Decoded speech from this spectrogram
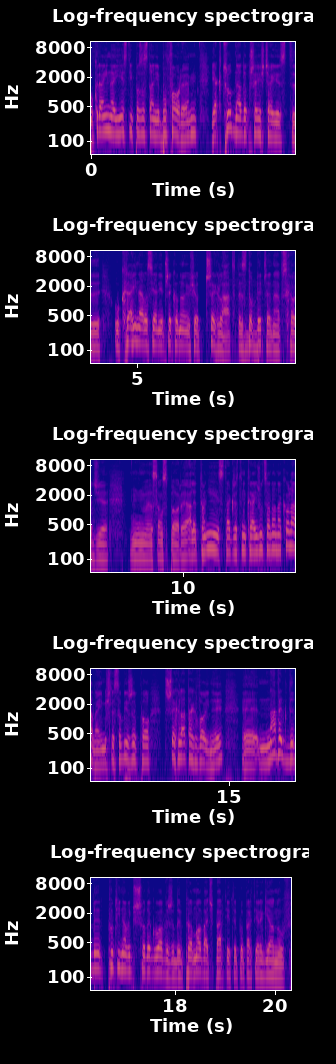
Ukraina jest i pozostanie buforem. Jak trudna do przejścia jest y, Ukraina, Rosjanie przekonują się od trzech lat. Te zdobycze na wschodzie są spore, ale to nie jest tak, że ten kraj rzucono na kolana. I myślę sobie, że po trzech latach wojny, e, nawet gdyby Putinowi przyszło do głowy, żeby promować partie typu Partię Regionów,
